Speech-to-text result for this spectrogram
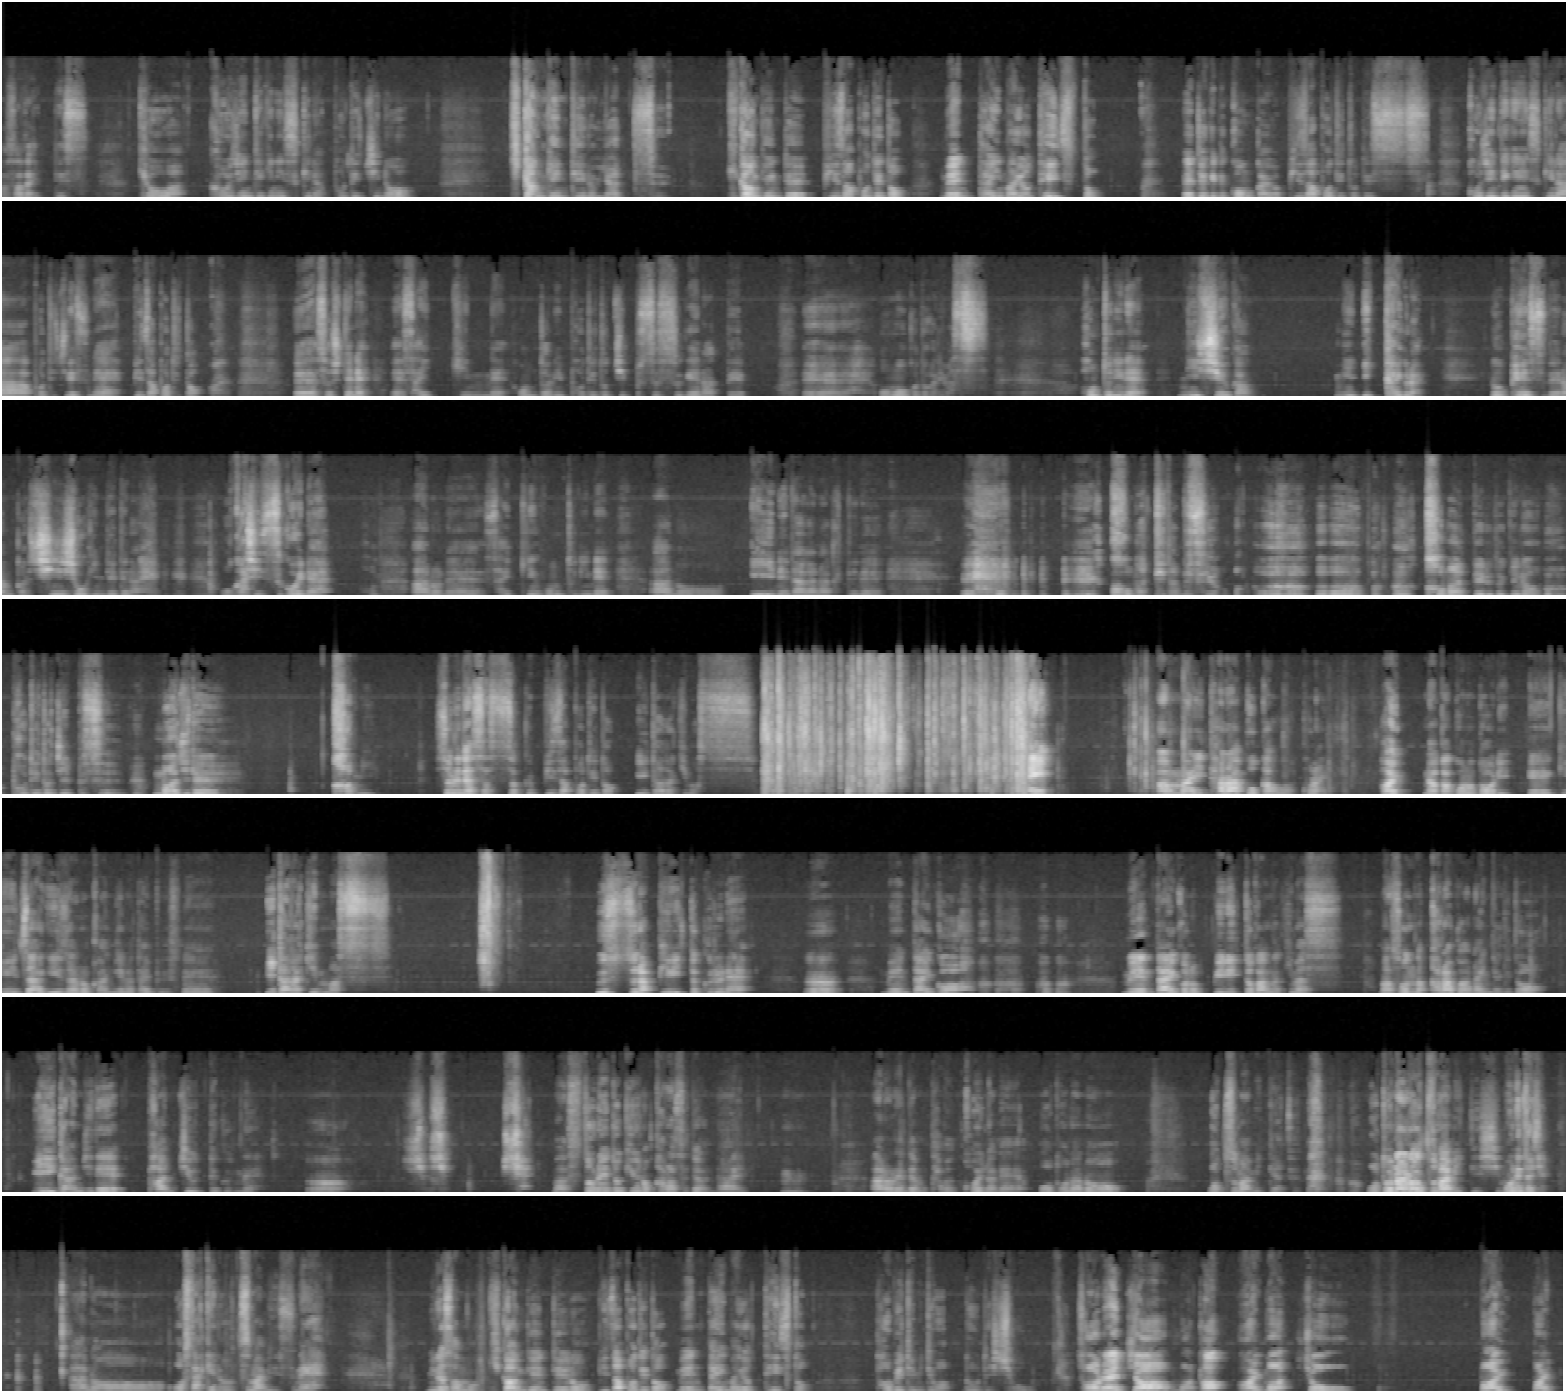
正大です。今日は個人的に好きなポテチの期間限定のやつ。期間限定ピザポテト明太マヨテイスト。えというわけで今回はピザポテトです。個人的に好きなポテチですね。ピザポテト。えー、そしてね、えー、最近ね本当にポテトチップスすげえなってえー、思うことがあります。本当にね2週間に1回ぐらいのペースでなんか新商品出てない。お菓子すごいね。あのね最近本当にねあのいいネタがなくてね。え 困ってたんですよ。困ってる時のポテトチップス。マジで。神。それでは早速ピザポテトいただきますえいあんまりたらこ感は来ない。はい。中この通り、えー、ギザギザの感じのタイプですね。いただきます。うっすらピリッとくるね。うん。明太子。明太子のピリッと感がきます。まあそんな辛くはないんだけどいい感じでパンチ打ってくるね。うん。シュシュシュまあストレート級の辛さではない。うん。あのねでも多分こういうのはね大人のおつまみってやつ。大人のおつまみって下ネタじゃん。あのー、お酒のおつまみですね。皆さんも期間限定のピザポテト明太マヨテイスト食べてみてはどうでしょう？それじゃあまた会いましょう。バイバイ。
